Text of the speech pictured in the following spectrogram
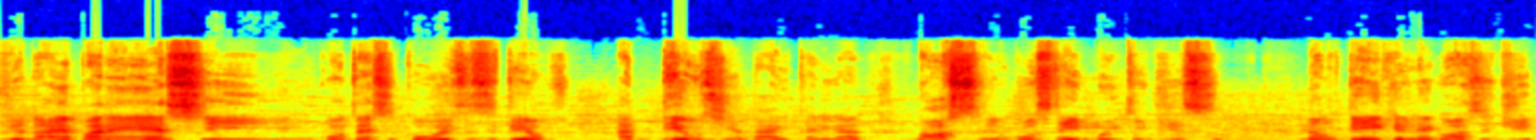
Jedi aparece, acontece coisas e deu. adeus Jedi, tá ligado? Nossa, eu gostei muito disso. Não tem aquele negócio de,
